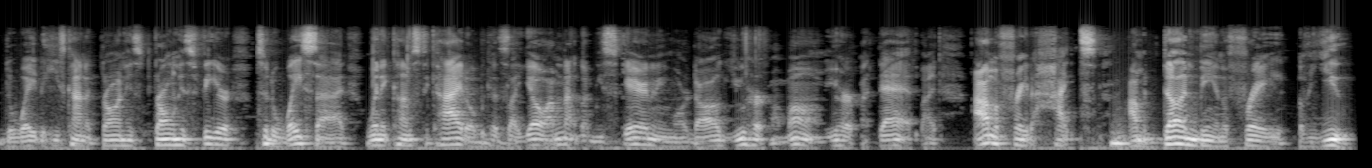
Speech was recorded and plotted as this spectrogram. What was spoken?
the way that he's kind of throwing his thrown his fear to the wayside when it comes to Kaido, because like, yo, I'm not gonna be scared anymore, dog. You hurt my mom, you hurt my dad. Like, I'm afraid of heights. I'm done being afraid of you.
